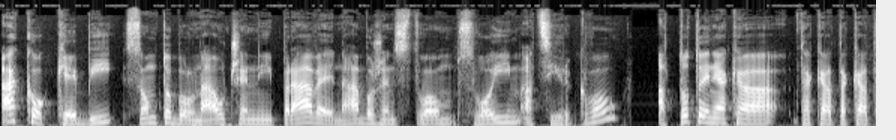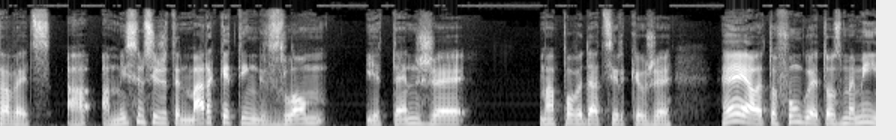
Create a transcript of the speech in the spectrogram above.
ako keby som to bol naučený práve náboženstvom svojím a církvou. A toto je nejaká taká, taká tá vec. A, a myslím si, že ten marketing vzlom je ten, že má povedať církev, že hej, ale to funguje, to sme my.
